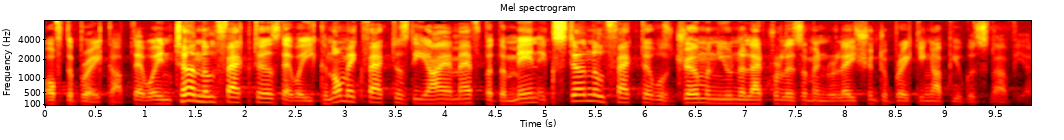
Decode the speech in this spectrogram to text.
of the breakup. There were internal factors, there were economic factors, the IMF, but the main external factor was German unilateralism in relation to breaking up Yugoslavia.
